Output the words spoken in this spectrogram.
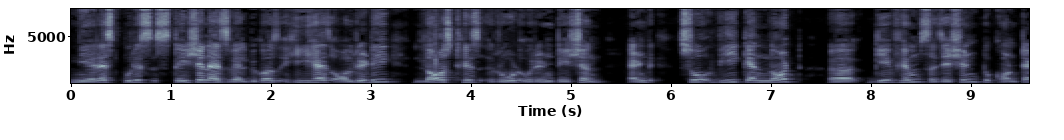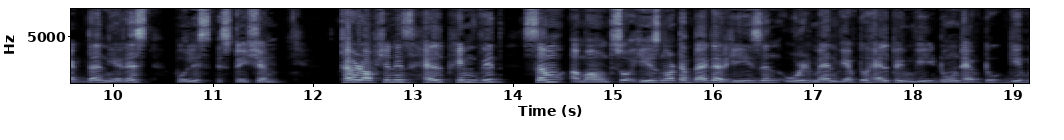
nearest police station as well because he has already lost his road orientation. And so we cannot uh, give him suggestion to contact the nearest police station. Third option is help him with some amount. So he is not a beggar he is an old man. We have to help him. We don't have to give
